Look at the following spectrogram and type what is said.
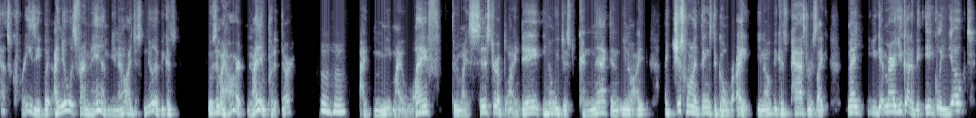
that's crazy. But I knew it was from him, you know, I just knew it because it was in my heart and I didn't put it there. Mm-hmm. I meet my wife through my sister, a blind date. You know, we just connect, and you know, I I just wanted things to go right. You know, because pastor was like, man, you get married, you got to be equally yoked.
